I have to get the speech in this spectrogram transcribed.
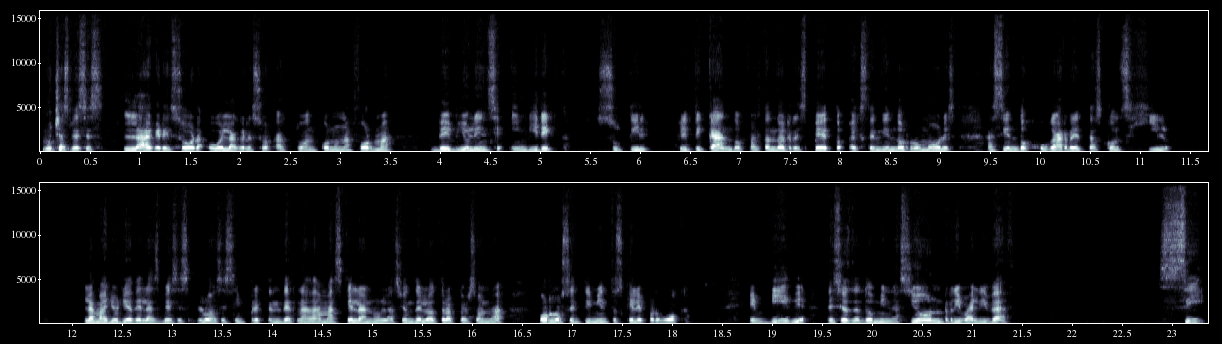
Muchas veces la agresora o el agresor actúan con una forma de violencia indirecta, sutil, criticando, faltando al respeto, extendiendo rumores, haciendo jugarretas con sigilo. La mayoría de las veces lo hace sin pretender nada más que la anulación de la otra persona por los sentimientos que le provoca envidia, deseos de dominación, rivalidad. Si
